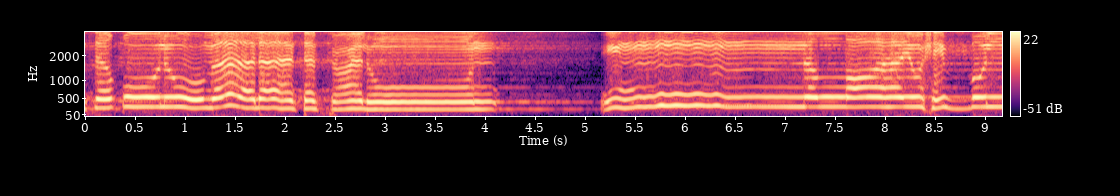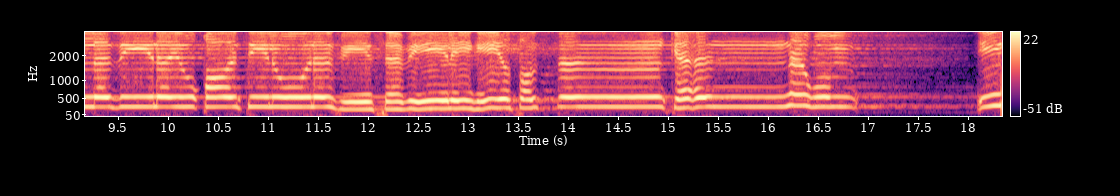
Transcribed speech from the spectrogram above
تقولوا ما لا تفعلون. إن الله يحب الذين يقاتلون في سبيله صفا كأنهم إن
